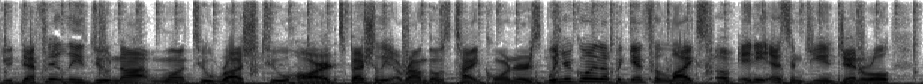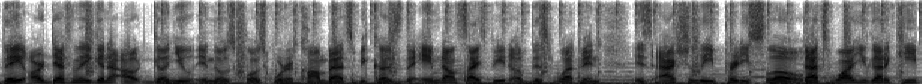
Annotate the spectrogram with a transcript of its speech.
You definitely do not want to rush too hard, especially around those tight corners. When you're going up against the likes of any SMG in general, they are definitely going to outgun you in those close quarter combats because the aim down sight speed of this weapon is actually pretty slow. That's why you got to keep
